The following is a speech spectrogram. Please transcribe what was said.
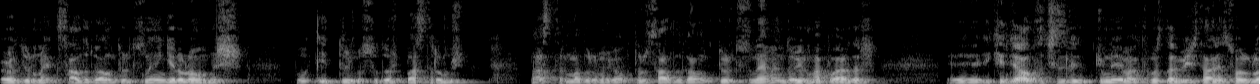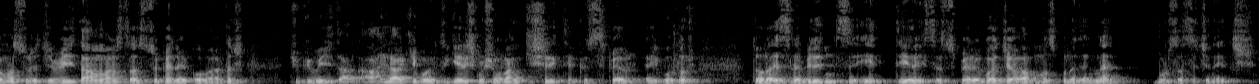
öldürmek, saldırganlık dürtüsüne engel olamamış. Bu it duygusudur. Bastırılmış bastırma durumu yoktur. Saldırganlık dürtüsünü hemen doyurmak vardır. Ee, ikinci altı çizili cümleye baktığımızda vicdani sorgulama süreci. Vicdan varsa süper ego vardır. Çünkü vicdan ahlaki boyutu gelişmiş olan kişilik tipi süper egodur. Dolayısıyla birincisi it, diğeri ise süper ego. Cevabımız bu nedenle Bursa seçeneğidir.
